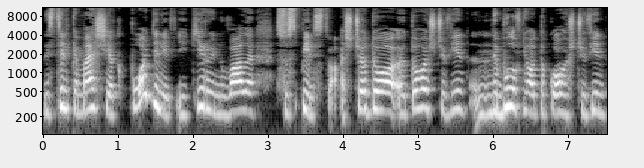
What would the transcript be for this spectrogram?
не стільки меж, як поділів, які руйнували суспільство. А щодо е, того, що він не було в нього такого, що він е,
